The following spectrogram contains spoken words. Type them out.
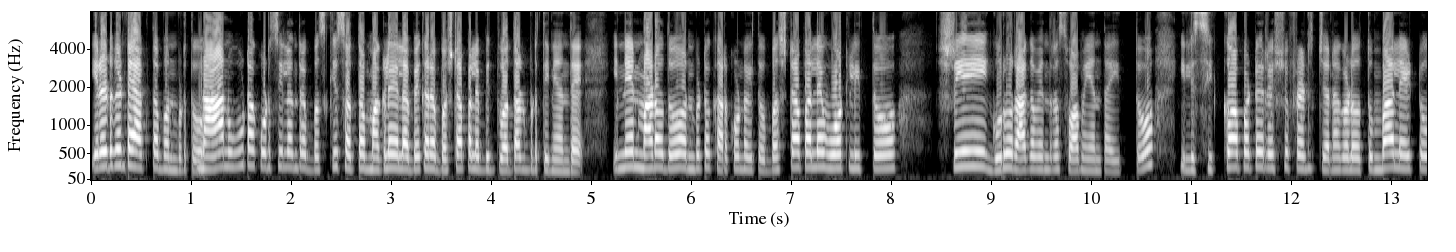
ಎರಡು ಗಂಟೆ ಆಗ್ತಾ ಬಂದ್ಬಿಡ್ತು. ನಾನು ಊಟ ಕೊಡ್ಸಿಲ್ಲ ಅಂದ್ರೆ ಬಸ್ಗೆ ಸತ್ತ ಮಗಳೇ ಎಲ್ಲ ಬೇಕಾದ್ರೆ ಬಸ್ ಸ್ಟಾಪಲ್ಲೇ ಬಿದ್ದು ಒದ್ದಾಡ್ಬಿಡ್ತೀನಿ ಅಂದೆ. ಇನ್ನೇನು ಮಾಡೋದು? ಅಂದ್ಬಿಟ್ಟು ಕರ್ಕೊಂಡೋಯ್ತು. ಬಸ್ ಸ್ಟಾಪಲ್ಲೇ ಹೋಟ್ಲಿತ್ತು ಶ್ರೀ ಗುರು ರಾಘವೇಂದ್ರ ಸ್ವಾಮಿ ಅಂತ ಇತ್ತು. ಇಲ್ಲಿ ಸಿಕ್ಕಾಪಟ್ಟೆ ರಶ್ ಫ್ರೆಂಡ್ಸ್ ಜನಗಳು ತುಂಬ ಲೇಟು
